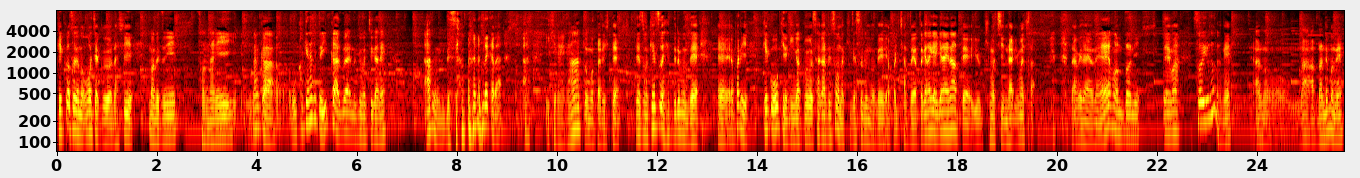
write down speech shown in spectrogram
結構そういうの横着だし、まあ別にそんなになんか追っかけなくていいかぐらいの気持ちがね、あるんですよ。だから、あ、いけないなと思ったりして、で、その件数減ってる分で、えー、やっぱり結構大きな金額差が出そうな気がするので、やっぱりちゃんとやっとけなきゃいけないなっていう気持ちになりました。ダメだよね、本当に。で、まあ、そういうふうなね、あの、まあ、なんでもね、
